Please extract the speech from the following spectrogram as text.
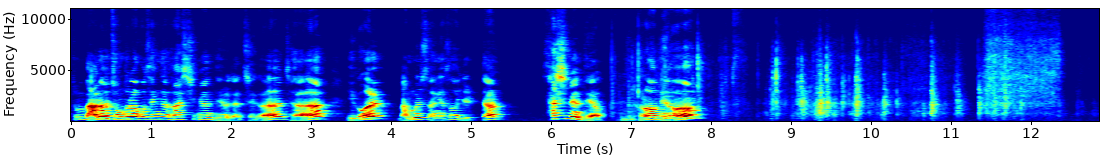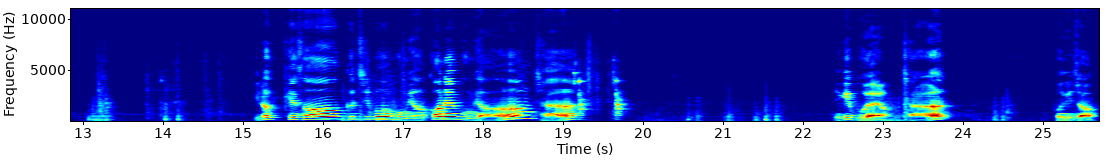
좀 만 원 정도라고 생각하시면 돼요, 자체가. 자, 이걸 만물상에서 일단 사시면 돼요. 그러면 이렇게 해서 끄집어 보면 꺼내 보면 자 이게 보여요. 자, 보이죠?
